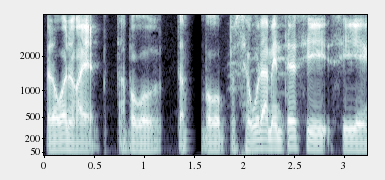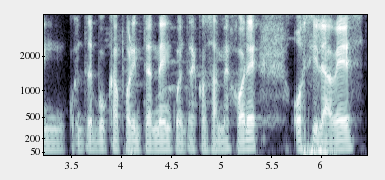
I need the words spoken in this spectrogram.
pero bueno, vaya, tampoco, tampoco pues seguramente si, si encuentres, buscas por internet encuentres cosas mejores o si la ves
